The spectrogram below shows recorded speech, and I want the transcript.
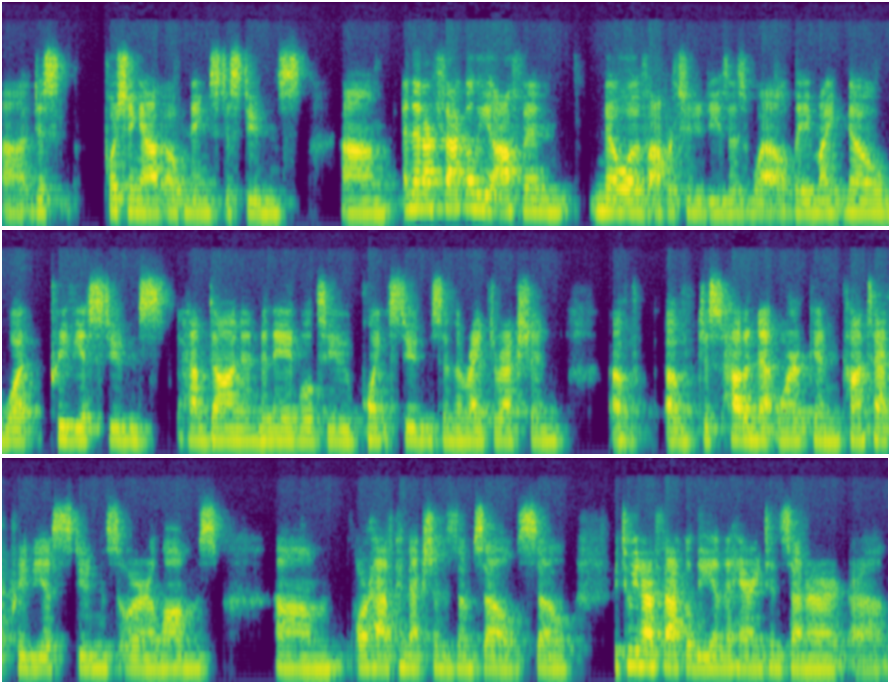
uh, just pushing out openings to students. Um, and then our faculty often know of opportunities as well. They might know what previous students have done and been able to point students in the right direction of, of just how to network and contact previous students or alums um, or have connections themselves. So between our faculty and the Harrington Center, uh,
